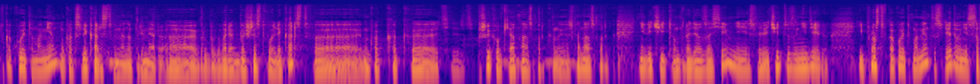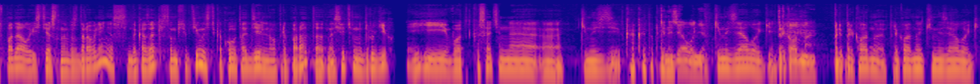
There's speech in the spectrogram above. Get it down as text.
в какой-то момент, ну как с лекарствами, например, грубо говоря, большинство лекарств, ну как как э, эти, пшикалки от насморка. Но если насморк не лечить, то он пройдет за 7 дней, если лечить, то за неделю. И просто в какой-то момент исследование совпадало естественное выздоровление с доказательством эффективности какого-то отдельного препарата относительно других. И вот касательно э, кинези... как это? Кинезиология. Кинезиологии. Прикладная при прикладной, прикладной кинезиологии.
